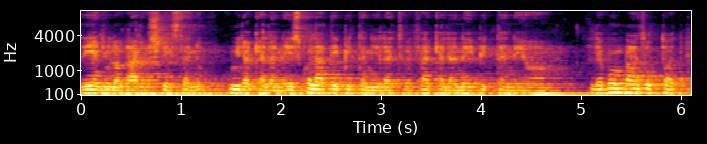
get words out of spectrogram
az Ilyen Gyula városrészen újra kellene iskolát építeni, illetve fel kellene építeni a lebombázottat,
